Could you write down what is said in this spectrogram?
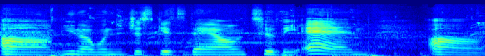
Um, you know, when it just gets down to the end, um,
